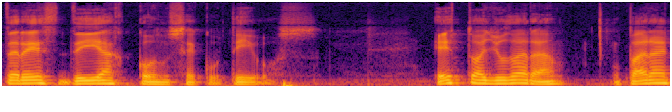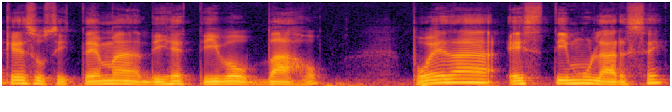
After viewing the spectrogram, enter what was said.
tres días consecutivos. Esto ayudará para que su sistema digestivo bajo pueda estimularse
